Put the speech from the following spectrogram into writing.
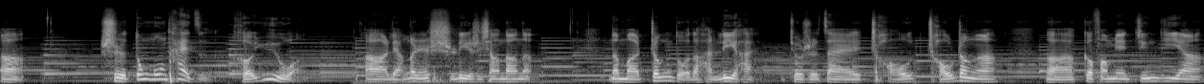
啊，是东宫太子和誉王。啊，两个人实力是相当的，那么争夺的很厉害，就是在朝朝政啊，啊各方面经济啊，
